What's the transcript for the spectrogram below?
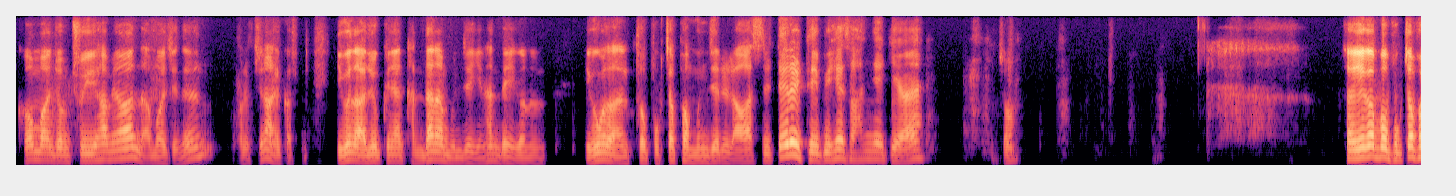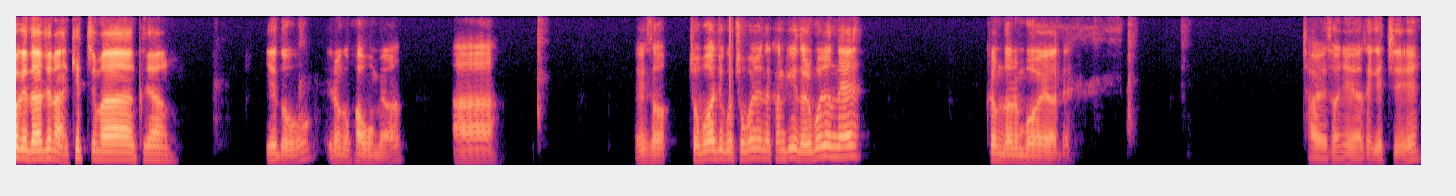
그것만 좀 주의하면 나머지는 어렵지는 않을 것 같습니다. 이건 아주 그냥 간단한 문제이긴 한데 이거는 이거보다 더 복잡한 문제를 나왔을 때를 대비해서 한 얘기야. 그렇죠? 자, 얘가 뭐 복잡하게 나지는 않겠지만 그냥 얘도 이런 거 봐보면 아 여기서 좁아지고 좁아졌네 간격이 넓어졌네. 그럼 너는 뭐 해야 돼? 자외선이어야 되겠지.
